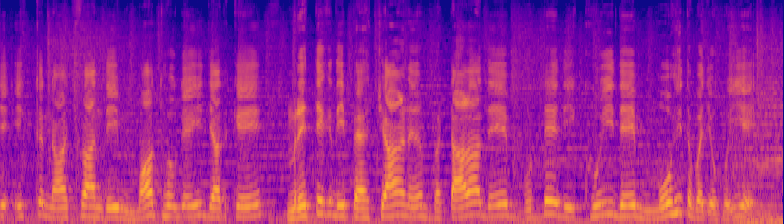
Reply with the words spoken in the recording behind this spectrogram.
'ਚ ਇੱਕ ਨੌਜਵਾਨ ਦੀ ਮੌਤ ਹੋ ਗਈ, ਜਦਕਿ ਮ੍ਰਿਤਕ ਦੀ ਪਹਿਚਾਣ ਬਟਾਲਾ ਦੇ ਬੁੱਢੇ ਦੀ ਖੂਹੀ ਦੇ ਮੋਹਿਤ ਵਜੋਂ ਹੋਈ ਹੈ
